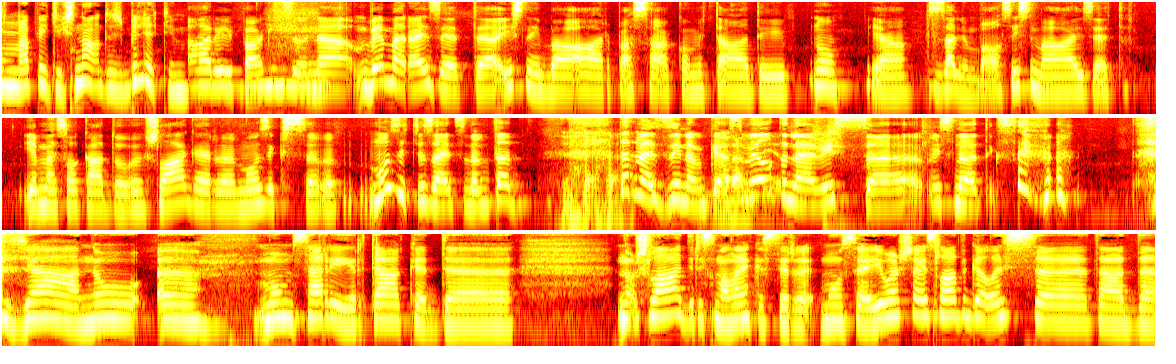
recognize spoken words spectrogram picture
Un apītīgs naudas biļetiem. Arī fakts, un vienmēr aiziet īstenībā ārā pasākumi tādi, nu, jā, zaļumbals īstenībā aiziet. Ja mēs vēl kādu šlāgeru mūzikas uh, muziķu uzaicinām, tad, tad mēs zinām, ka. Smiltenē viss, uh, viss notiks. Jā, nu, mums arī ir tā, ka. Nu, šlāģeris, man liekas, ir mūsu ejošais latgalis, tāda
